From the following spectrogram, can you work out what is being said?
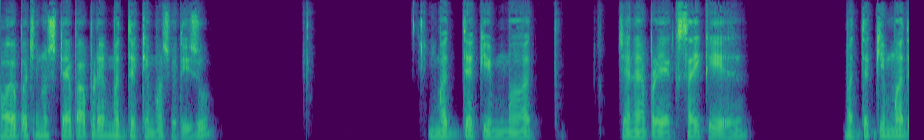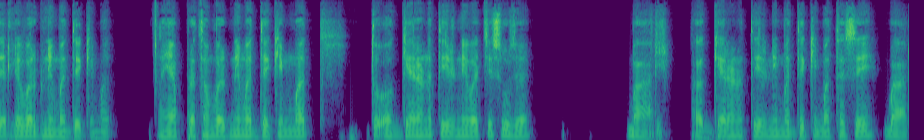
હવે પછીનું સ્ટેપ આપણે મધ્ય કિંમત શોધીશું. મધ્ય કિંમત, જેને આપણે એક્સઆઈ કહીએ છીએ. મધ્ય કિંમત એટલે વર્ગની મધ્ય કિંમત. અહીંયા પ્રથમ વર્ગની મધ્ય કિંમત તો અગિયાર અને તેરની વચ્ચે શું છે? બાર. અગિયાર અને તેરની મધ્ય કિંમત થશે બાર.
